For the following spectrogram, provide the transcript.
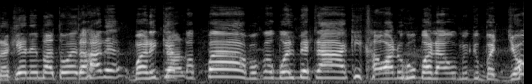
રખે નહીં બાતો હોય. તારે મને કે પપ્પા મોકો બોલ બેટા આખી ખાવાનું હું બનાવું? મેં કે ભજ્જો.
